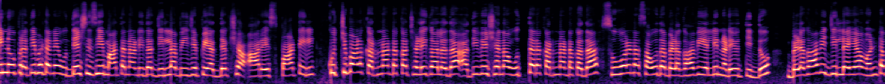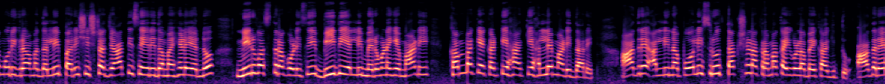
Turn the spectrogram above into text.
ಇನ್ನು ಪ್ರತಿಭಟನೆ ಉದ್ದೇಶಿಸಿ ಮಾತನಾಡಿದ ಜಿಲ್ಲಾ ಬಿಜೆಪಿ ಅಧ್ಯಕ್ಷ ಆರ್ ಎಸ್ ಪಾಟೀಲ್, ಕುಚ್ಚುಬಾಳ್ ಕರ್ನಾಟಕ ಚಳಿಗಾಲದ ಅಧಿವೇಶನ ಉತ್ತರ ಕರ್ನಾಟಕದ ಸುವರ್ಣಸೌಧ ಬೆಳಗಾವಿಯಲ್ಲಿ ನಡೆಯುತ್ತಿದ್ದು, ಬೆಳಗಾವಿ ಜಿಲ್ಲೆಯ ವಂಟಮೂರಿ ಗ್ರಾಮದಲ್ಲಿ ಪರಿಶಿಷ್ಟ ಜಾತಿ ಸೇರಿದ ಮಹಿಳೆಯನ್ನು ನಿರ್ವಸ್ತ್ರಗೊಳಿಸಿ ಬೀದಿಯಲ್ಲಿ ಮೆರವಣಿಗೆ ಮಾಡಿ ಕಂಬಕ್ಕೆ ಕಟ್ಟಿ ಹಾಕಿ ಹಲ್ಲೆ ಮಾಡಿದ್ದಾರೆ. ಆದರೆ ಅಲ್ಲಿನ ಪೊಲೀಸರು ತಕ್ಷಣ ಕ್ರಮ ಕೈಗೊಳ್ಳಬೇಕಾಗಿತ್ತು. ಆದರೆ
